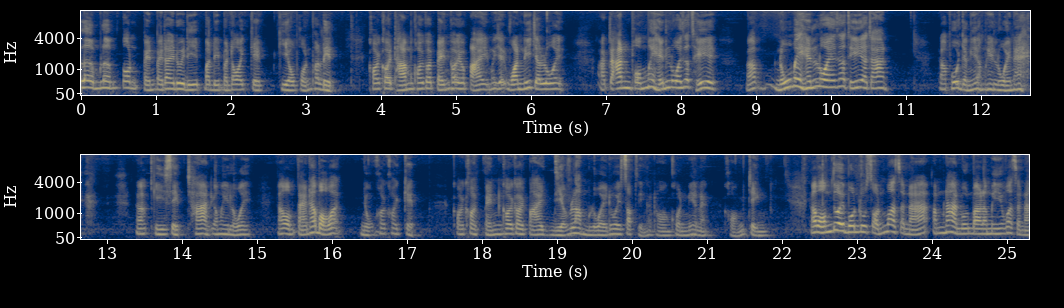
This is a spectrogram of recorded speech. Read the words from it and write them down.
เริ่มเริ่มต้นเป็นไปได้ด้วยดีปฏิบัติดอยเก็บเกี่ยวผลผลิต ค่อยๆทำค่อยๆเป็นค่อยๆไป ไม่ใช่วันนี้จะรวย อาจารย์ผมไม่เห็นรวยสักทีนะครับหนูไม่เห็นรวยสักทีอาจารย์ถ้าพูดอย่างนี้ไม่รวยแน่ นะกี่สิบชาติก็ไม่รวยนะครับผมแต่ถ้าบอกว่าหนูค่อยๆเก็บ ค่อยๆเป็นค่อยๆไปเดี๋ยวร่ำรวยด้วยทรัพย์สินเงินทองคนนี่แหละของจริงนะครับผมด้วยบุญกุศลวาสนาอำนาจบุญบารมีวาสนา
